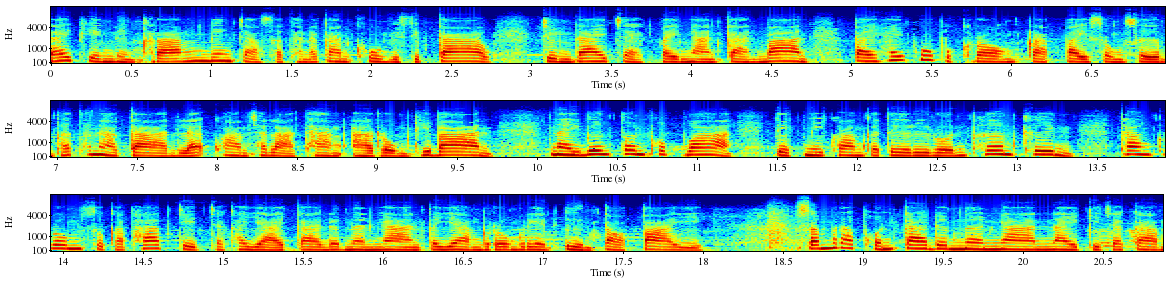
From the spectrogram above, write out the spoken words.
ได้เพียงหนึ่งครั้งเนื่องจากสถานการณ์โควิด -19 จึงได้แจกไปงานการบ้าน ไปให้ผู้ปกครองกลับไปส่งเสริมพัฒนาการและความฉลาดทางอารมณ์ที่บ้าน ในเบื้องต้นพบว่าเด็กมีความกระตือรือร้นเพิ่มขึ้น ทางกรมสุขภาพจิตจะขยายการดำเนินงานไปยังโรงเรียนอื่นต่อไป สำหรับผลการดำเนินงานในกิจกรรม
